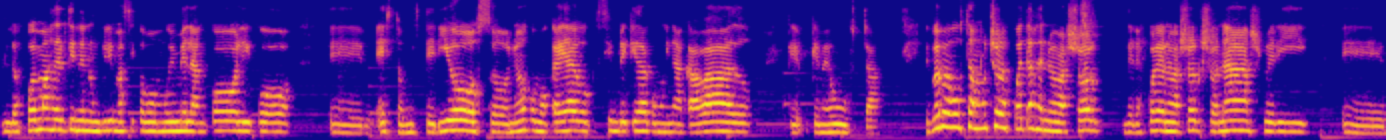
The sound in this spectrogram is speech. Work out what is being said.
los poemas de él tienen un clima así como muy melancólico, eh, esto, misterioso, ¿no? Como que hay algo que siempre queda como inacabado, que, me gusta. Después me gustan mucho los poetas de Nueva York, de la Escuela de Nueva York, John Ashbery, eh,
